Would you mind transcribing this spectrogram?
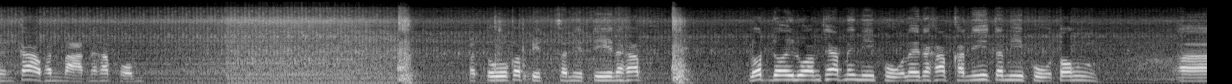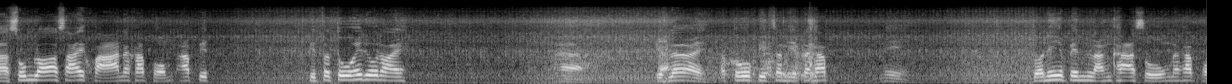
59,000 บาทนะครับผม ประตูก็ปิดสนิทดีนะครับ รถโดยรวมแทบไม่มีผุเลยนะครับ คันนี้จะมีผุตรงซุ้มล้อซ้ายขวานะครับ ผมเอาปิดปิดประตูให้ดูหน่อยอปิดเลยประตูปิดสนิทนะครับ นี่ ตัวนี้เป็นหลังคาสูงนะครับ ผ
